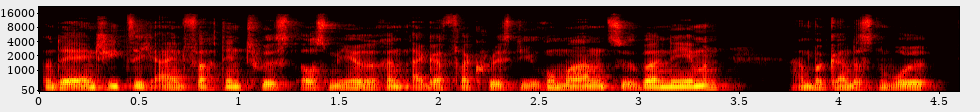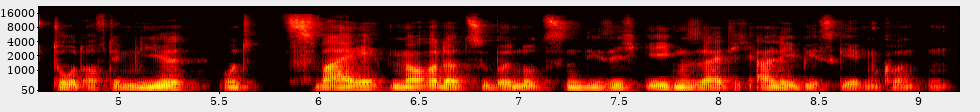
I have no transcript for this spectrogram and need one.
Und er entschied sich einfach, den Twist aus mehreren Agatha Christie-Romanen zu übernehmen, am bekanntesten wohl Tod auf dem Nil, und zwei Mörder zu benutzen, die sich gegenseitig Alibis geben konnten.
